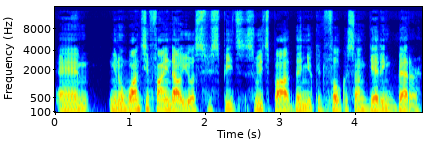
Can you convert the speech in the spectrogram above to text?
and you know, once you find out your sweet sweet spot, then you can focus on getting better.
